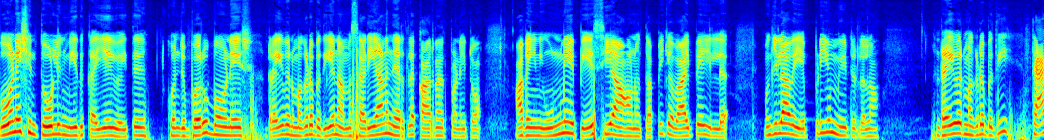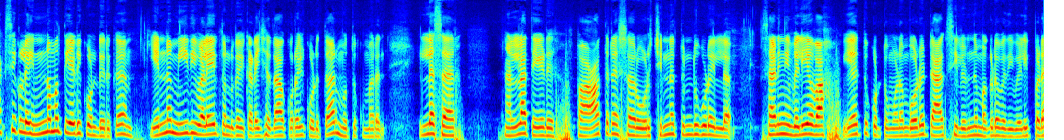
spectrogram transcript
புவனேஷின் தோளின் மீது கையை வைத்து கொஞ்சம் பொறு புவனேஷ் டிரைவர் மகுடபதியை நம்ம சரியான நேரத்தில் கார்னர் பண்ணிட்டோம். அவன் இனி உண்மையை பேசியே ஆகணும் தப்பிக்க வாய்ப்பே இல்லை. முகிலாவை எப்படியும் மீட்டுடலாம். டிரைவர் மகுடபதி டாக்ஸிக்குள்ளே இன்னமும் தேடிக்கொண்டு இருக்க என்ன மீதி வளையல் துண்டுகள் கிடைச்சதா குரல் கொடுத்தார் முத்துக்குமரன். இல்லை சார் நல்லா தேடு. பார்த்துட்டேன் சார் ஒரு சின்ன துண்டு கூட இல்லை. சரி நீ வெளியே வா. ஏத்து கொட்டும் உடம்போடு டாக்ஸியிலிருந்து மகுடவதி வெளிப்பட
